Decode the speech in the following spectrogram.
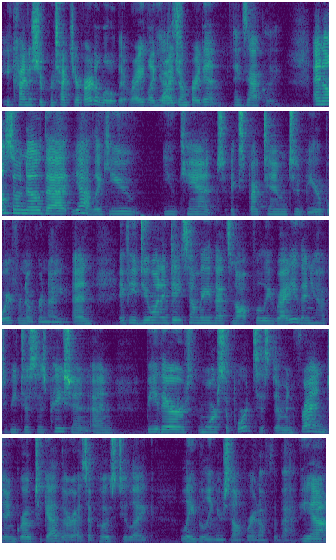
you kind of should protect your heart a little bit, right? Like why jump right in? Exactly. And also know that yeah, like you you can't expect him to be your boyfriend overnight. And if you do want to date somebody that's not fully ready, then you have to be just as patient and be their more support system and friend and grow together as opposed to like labeling yourself right off the bat. Yeah.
